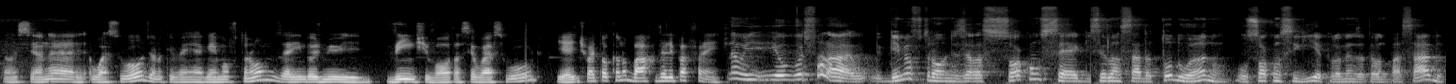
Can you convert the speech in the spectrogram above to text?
Então esse ano é Westworld, ano que vem é Game of Thrones, aí em 2020 volta a ser Westworld e aí a gente vai tocando o barco dali para frente. Não, e eu vou te falar, Game of Thrones ela só consegue ser lançada todo ano, ou só conseguia pelo menos até o ano passado,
